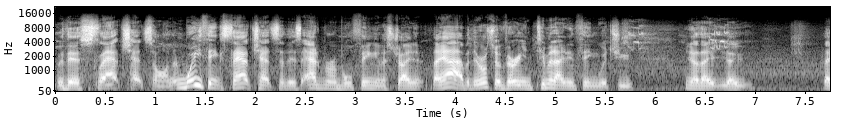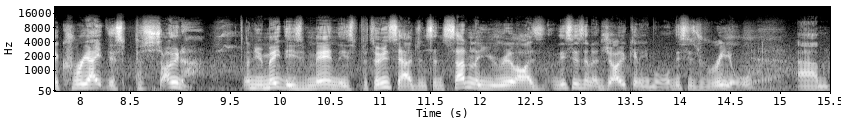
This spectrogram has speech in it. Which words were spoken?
with their slouch hats on. And we think slouch hats are this admirable thing in Australia. They are, but they're also a very intimidating thing, which you, you know, they, they, they create this persona. And you meet these men, these platoon sergeants, and suddenly you realise this isn't a joke anymore. This is real. Yeah. Um,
